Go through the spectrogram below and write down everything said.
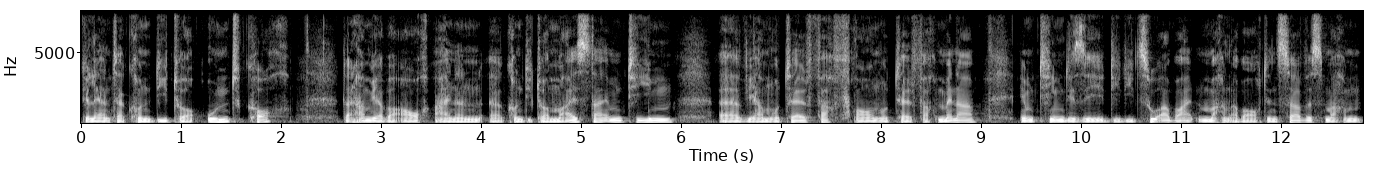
gelernter Konditor und Koch. Dann haben wir aber auch einen äh, Konditormeister im Team. Äh, wir haben Hotelfachfrauen, Hotelfachmänner im Team, die sie, die die Zuarbeiten machen, aber auch den Service machen.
